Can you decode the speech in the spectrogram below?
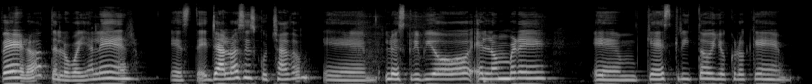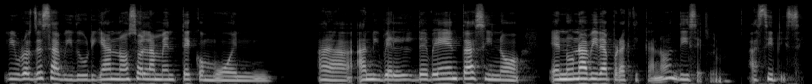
pero te lo voy a leer. Este, ya lo has escuchado. Eh, lo escribió el hombre Em, que he escrito yo creo que libros de sabiduría, no solamente como en a, nivel de venta, sino en una vida práctica, ¿no? Dice, así dice.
